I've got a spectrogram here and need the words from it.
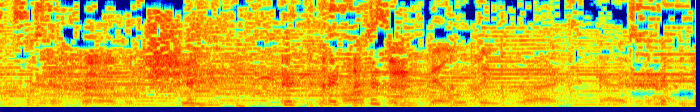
Sounds like a herd of sheep. or some building work going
